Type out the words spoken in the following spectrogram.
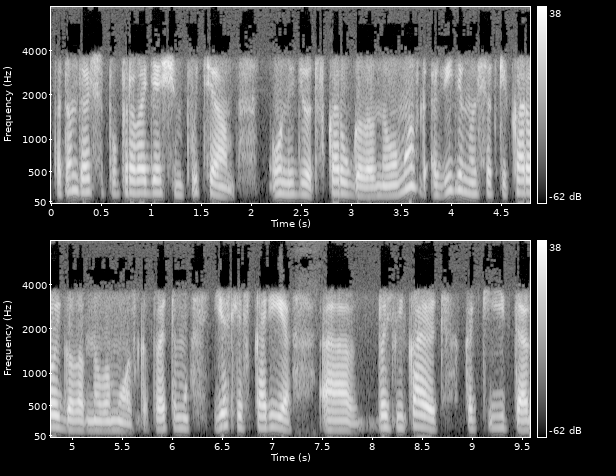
потом дальше по проводящим путям он идет в кору головного мозга, а видим мы все-таки корой головного мозга. Поэтому если в коре э, возникают какие-то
